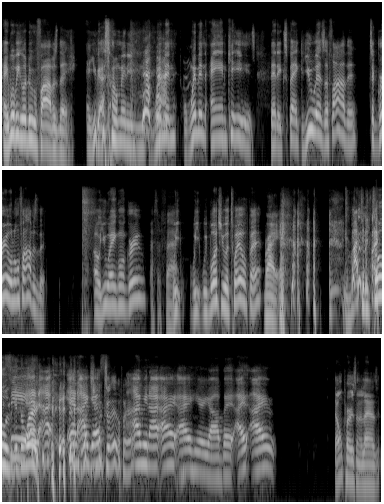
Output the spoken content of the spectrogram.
hey, what we gonna do for Father's Day? And you got so many women, women and kids that expect you as a father to grill on Father's Day. Oh, you ain't gonna grill? That's a fact. We we, we bought you a 12 pack. Right. you bought you the tools See, to get to work. And I, and I guess I mean I, I I hear y'all, but I I don't personalize it.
